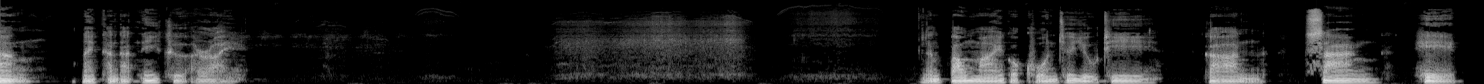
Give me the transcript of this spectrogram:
นั่ง ในขณะนี้คืออะไร นั้นเป้าหมายก็ควรจะอยู่ที่การสร้างเหตุ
